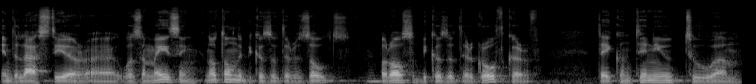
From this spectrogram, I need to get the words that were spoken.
in the last year uh, was amazing, not only because of the results, mm-hmm. but also because of their growth curve. They continued to um,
